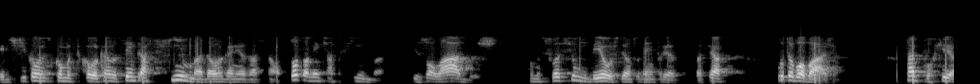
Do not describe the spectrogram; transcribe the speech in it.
Eles ficam como se colocando sempre acima da organização, totalmente acima, isolados, como se fosse um deus dentro da empresa, tá certo? Puta bobagem. Sabe por quê?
